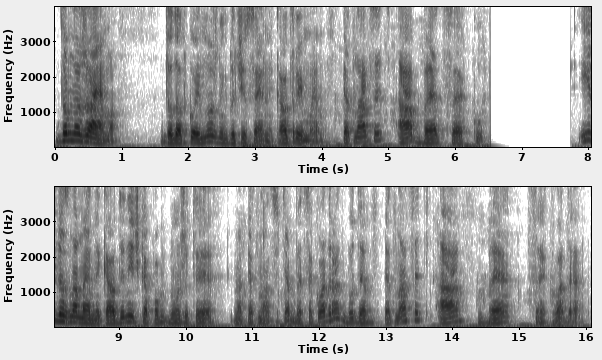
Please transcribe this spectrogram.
Домножаємо додатковий множник до чисельника. Отримуємо 15 а, Б, С куб. І до знаменника одиничка помножити на 15 а, Б, квадрат буде 15 а, Б, квадрат.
